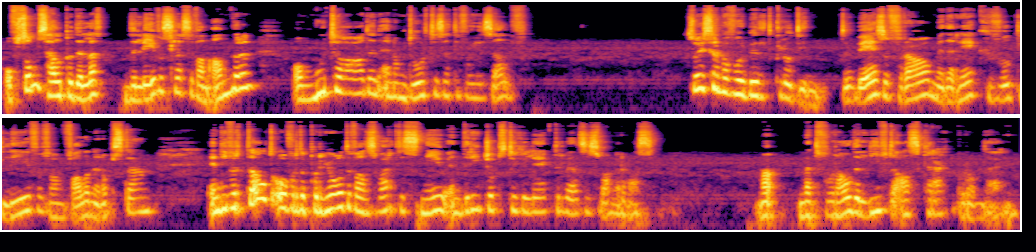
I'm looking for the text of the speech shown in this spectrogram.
Of soms helpen de, de levenslessen van anderen om moed te houden en om door te zetten voor jezelf. Zo is er bijvoorbeeld Claudine, de wijze vrouw met een rijk gevuld leven van vallen en opstaan, en die vertelt over de periode van zwarte sneeuw en drie jobs tegelijk terwijl ze zwanger was. Maar met vooral de liefde als krachtbron daarin.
